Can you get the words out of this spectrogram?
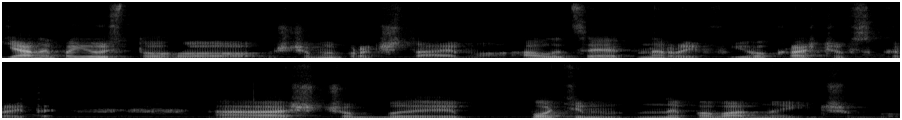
Я не боюсь того, що ми прочитаємо, але це як нарив. Його краще вскрити, щоб потім неповадно іншим було.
